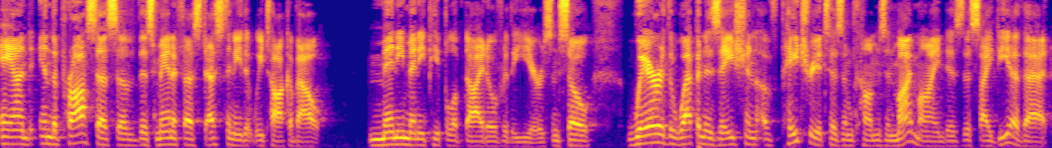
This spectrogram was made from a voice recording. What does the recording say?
And in the process of this manifest destiny that we talk about, many, many people have died over the years. And so, where the weaponization of patriotism comes in my mind is this idea that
